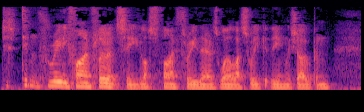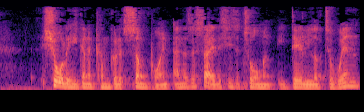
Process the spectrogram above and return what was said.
just didn't really find fluency, lost 5 3 there as well last week at the English Open. Surely he's going to come good at some point. and as I say, this is a tournament he dearly loved to win.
